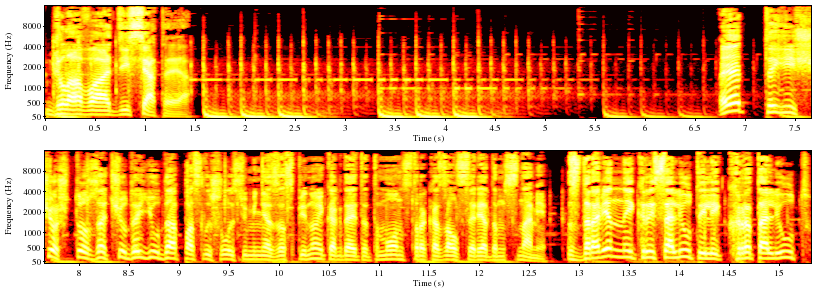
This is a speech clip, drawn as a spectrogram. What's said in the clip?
Глава десятая «Это еще что за чудо-юдо?» — послышалось у меня за спиной, когда этот монстр оказался рядом с нами. Здоровенный крысолют или кротолют,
